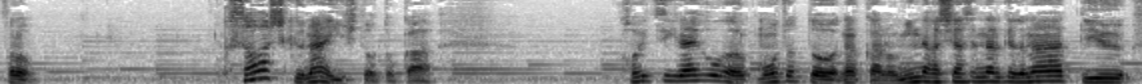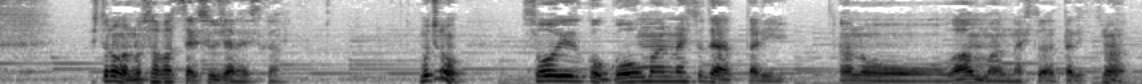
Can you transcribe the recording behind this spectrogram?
その、ふさわしくない人とか、こいついない方がもうちょっとなんかあのみんなが幸せになるけどなーっていう人の方がのさばってたりするじゃないですか。もちろん、そういうこう傲慢な人であったり、あのー、ワンマンな人だったりっていうのは、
